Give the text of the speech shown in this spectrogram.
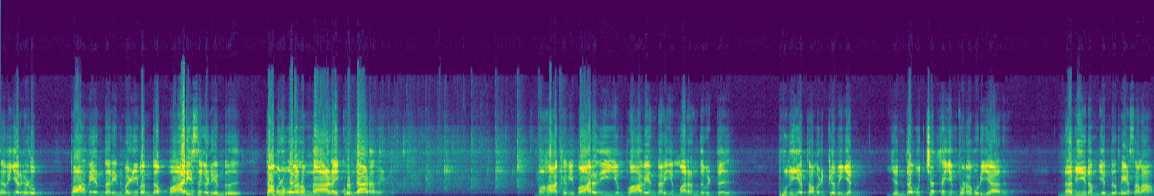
கவிஞர்களும் பாவேந்தரின் வழிவந்த வாரிசுகள் என்று தமிழ் உலகம் நாளை கொண்டாட வேண்டும். மகாகவி பாரதியையும் பாவேந்தரையும் மறந்துவிட்டு புதிய தமிழ் கவிஞன் எந்த உச்சத்தையும் தொட முடியாது. நவீனம் என்று பேசலாம்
